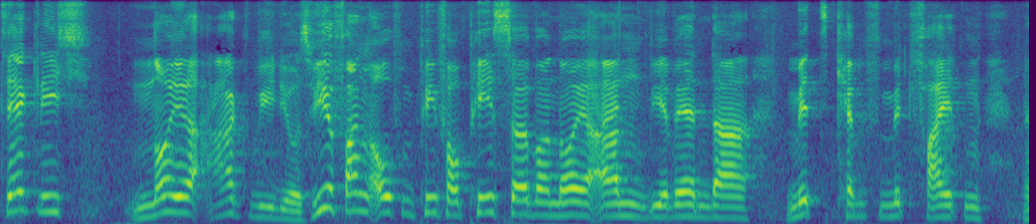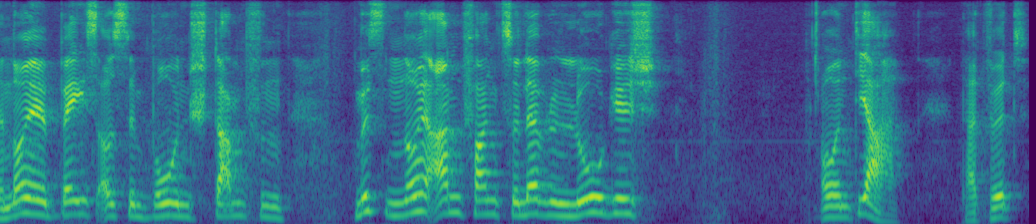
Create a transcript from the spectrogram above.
täglich neue Arc-Videos. Wir fangen auf dem PvP-Server neu an. Wir werden da mitkämpfen, mitfighten, eine neue Base aus dem Boden stampfen, müssen neu anfangen zu leveln, logisch. Und ja, das wird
